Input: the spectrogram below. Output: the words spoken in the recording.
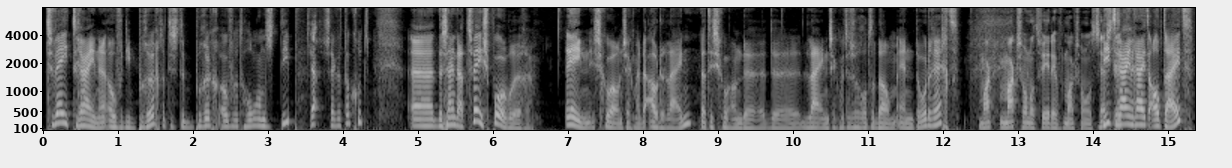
twee treinen over die brug. Dat is de brug over het Hollands Diep. Ja. Zeg ik dat ook goed? Eh, er zijn daar twee spoorbruggen. Eén is gewoon zeg maar de oude lijn. Dat is gewoon de, de lijn zeg maar, tussen Rotterdam en Dordrecht. Ma- max 140 of max 160. Die trein rijdt altijd.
